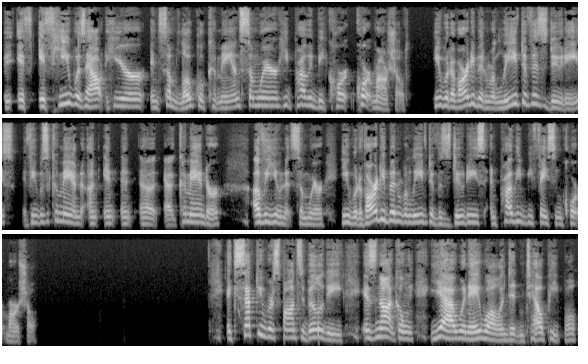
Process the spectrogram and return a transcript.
if if he was out here in some local command somewhere, he'd probably be court court martialed. He would have already been relieved of his duties if he was a command an, an, uh, a commander of a unit somewhere. He would have already been relieved of his duties and probably be facing court martial. Accepting responsibility is not going, yeah, I went AWOL and didn't tell people.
